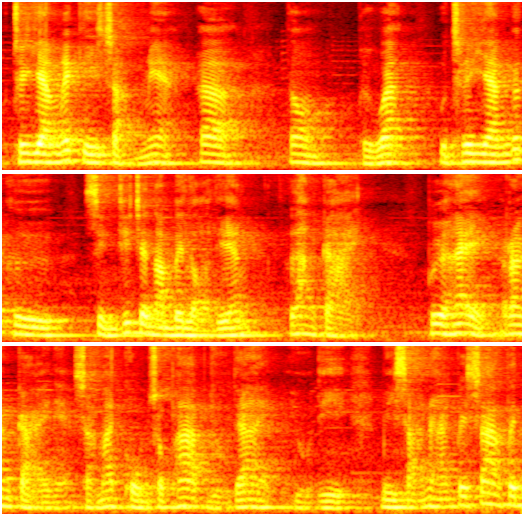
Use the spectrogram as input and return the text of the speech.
อุทริยังและกรีสังเนี่ยก็ต้องถือว่าอุทริยังก็คือสิ่งที่จะนำไปหล่อเลี้ยงร่างกาย เพื่อให้ร่างกายเนี่ยสามารถคงสภาพอยู่ได้อยู่ดี มีสารอาหารไปสร้างเป็น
